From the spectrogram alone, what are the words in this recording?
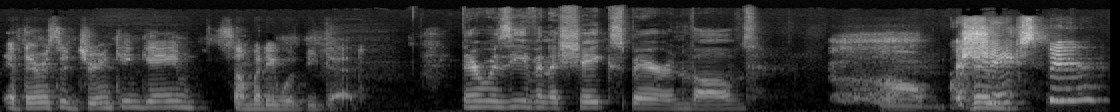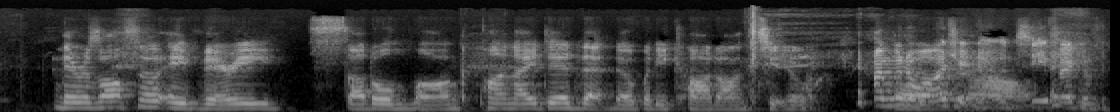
if there was a drinking game, somebody would be dead. There was even a Shakespeare involved. Oh A Shakespeare? There was also a very subtle long pun I did that nobody caught on to. I'm gonna Oh, watch it now and see if I can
